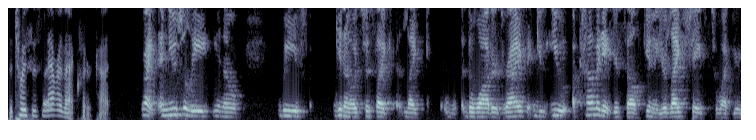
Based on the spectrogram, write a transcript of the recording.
The choice is never that clear cut. Right. And usually, you know, we've, you know, it's just like, like the water's rising. You, you accommodate yourself, you know, your life shapes to what your,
